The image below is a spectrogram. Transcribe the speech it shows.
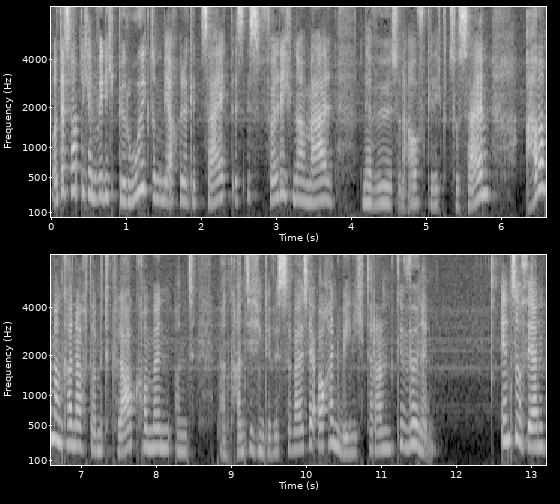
Und das hat mich ein wenig beruhigt und mir auch wieder gezeigt, es ist völlig normal, nervös und aufgeregt zu sein. Aber man kann auch damit klarkommen und man kann sich in gewisser Weise auch ein wenig daran gewöhnen. Insofern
